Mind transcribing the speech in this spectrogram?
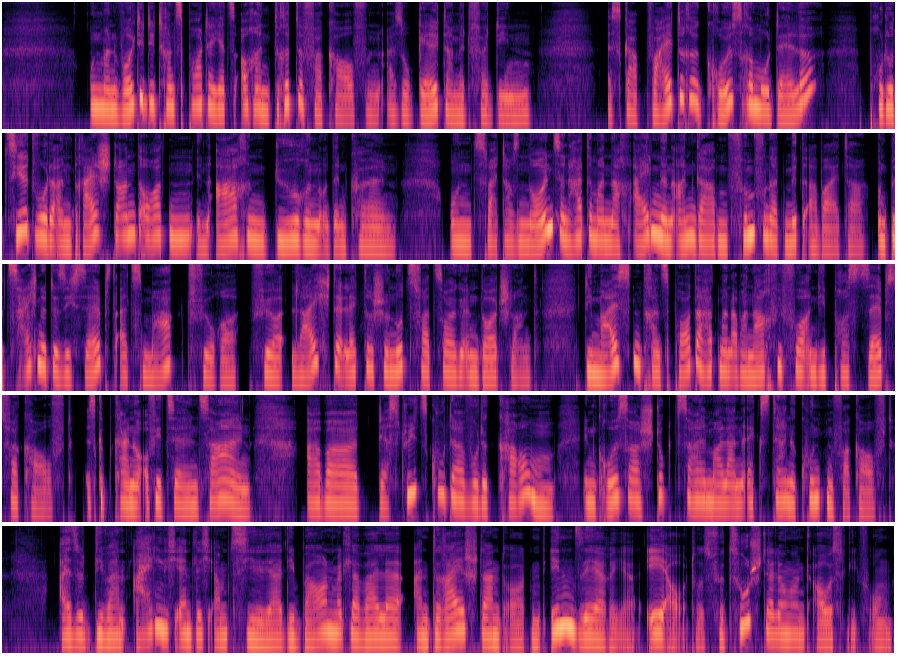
Und man wollte die Transporter jetzt auch an Dritte verkaufen, also Geld damit verdienen. Es gab weitere größere Modelle, Produziert wurde an drei Standorten in Aachen, Düren und in Köln. Und 2019 hatte man nach eigenen Angaben 500 Mitarbeiter und bezeichnete sich selbst als Marktführer für leichte elektrische Nutzfahrzeuge in Deutschland. Die meisten Transporter hat man aber nach wie vor an die Post selbst verkauft. Es gibt keine offiziellen Zahlen, aber der Street Scooter wurde kaum in größerer Stückzahl mal an externe Kunden verkauft. Also die waren eigentlich endlich am Ziel, ja. Die bauen mittlerweile an drei Standorten in Serie E-Autos für Zustellung und Auslieferung.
